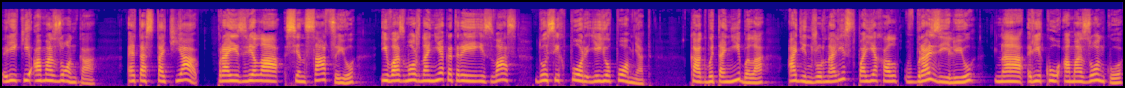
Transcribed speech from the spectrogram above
реки Амазонка. Эта статья произвела сенсацию, и, возможно, некоторые из вас до сих пор ее помнят. Как бы то ни было, один журналист поехал в Бразилию на реку Амазонку,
